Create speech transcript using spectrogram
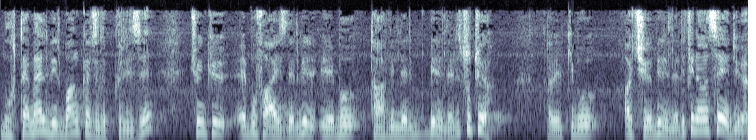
muhtemel bir bankacılık krizi. Çünkü e, bu faizleri, bir, e, bu tahvilleri birileri tutuyor. Tabii ki bu açığı birileri finanse ediyor.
